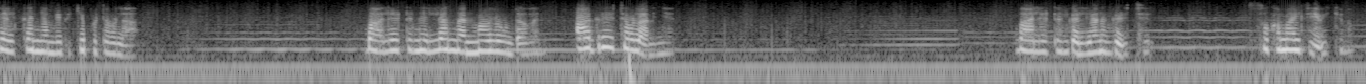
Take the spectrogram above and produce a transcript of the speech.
കേൾക്കാൻ ഞാൻ വിധിക്കപ്പെട്ടവളാ. ബാലേട്ടൻ എല്ലാ നന്മകളും ഉണ്ടാവാൻ ആഗ്രഹിച്ചവളാണ് ഞാൻ. ബാലേട്ടൻ കല്യാണം കഴിച്ച് സുഖമായി ജീവിക്കണം.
